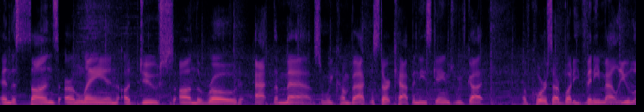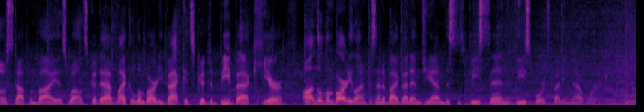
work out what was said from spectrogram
And the Suns are laying a deuce on the road at the Mavs. When we come back, we'll start capping these games. We've got of course, our buddy Vinny Magliulo stopping by as well. It's good to have Michael Lombardi back. It's good to be back here on the Lombardi line, presented by BetMGM. This is VSIN, the Sports Betting Network.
